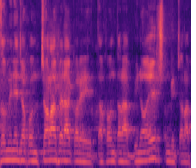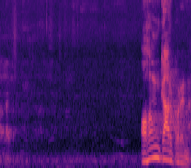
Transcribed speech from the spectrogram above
জমিনে যখন চলাফেরা করে, তখন তারা বিনয়ের সঙ্গে চলাফেরা করে। অহংকার করে না।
